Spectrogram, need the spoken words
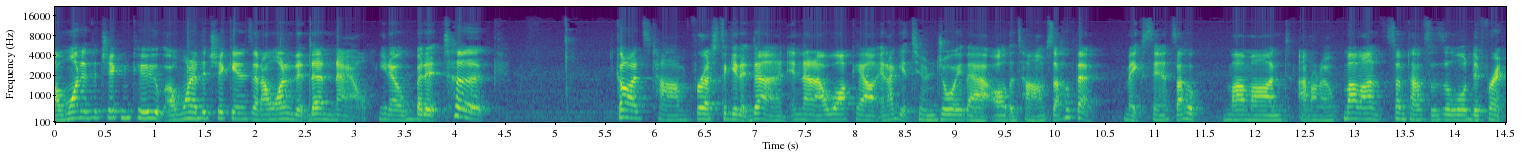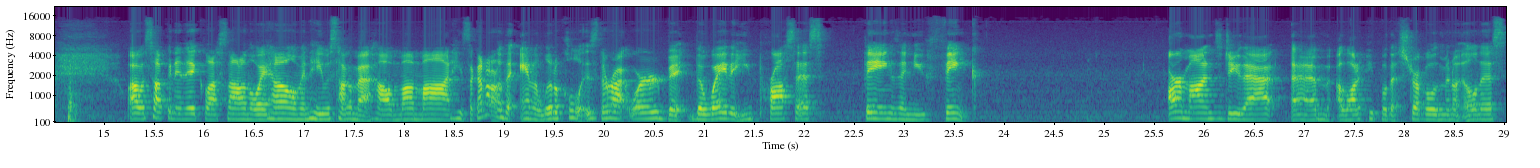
I wanted the chicken coop, I wanted the chickens and I wanted it done now, you know, but it took God's time for us to get it done. And then I walk out and I get to enjoy that all the time. So I hope that makes sense. I hope my mind, I don't know, my mind sometimes is a little different. I was talking to Nick last night on the way home and he was talking about how my mind, he's like, I don't know that analytical is the right word, but the way that you process things and you think our minds do that. Um, a lot of people that struggle with mental illness,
